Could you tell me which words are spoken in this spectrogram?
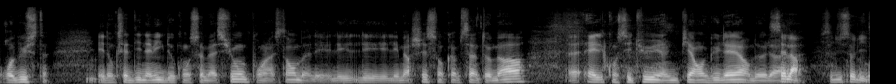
robuste. Et donc, cette dynamique de consommation, pour l'instant, ben, les, les, les, marchés sont comme Saint-Thomas. Euh, elle constitue une pierre angulaire de la. C'est là, c'est du solide.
